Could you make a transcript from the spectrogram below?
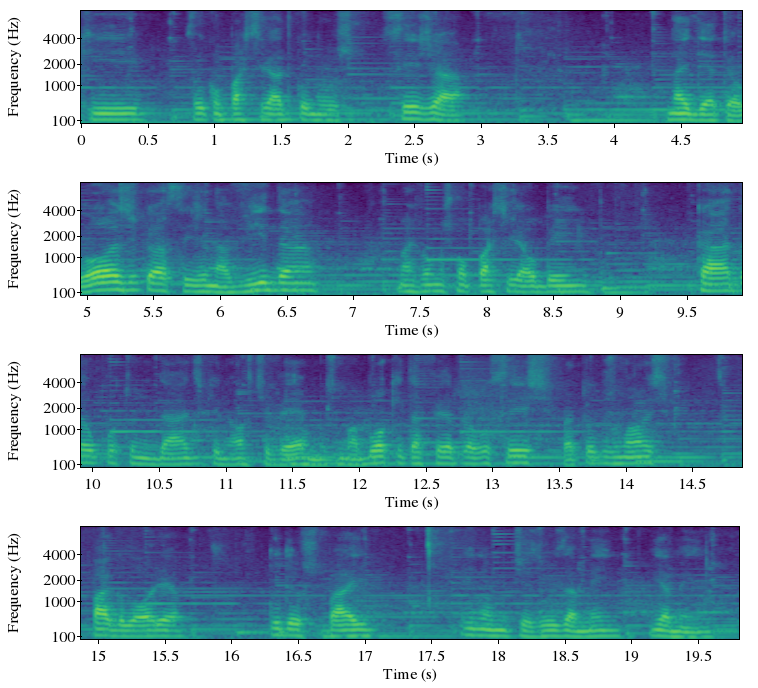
que foi compartilhado conosco, seja na ideia teológica, seja na vida, mas vamos compartilhar o bem cada oportunidade que nós tivermos. Uma boa quinta-feira para vocês, para todos nós, para a glória do Deus Pai. Em nome de Jesus, amém e amém.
